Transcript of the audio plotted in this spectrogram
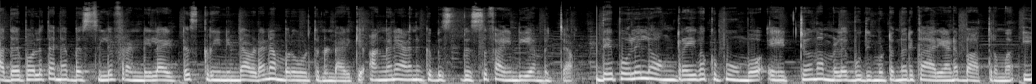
അതേപോലെ തന്നെ ബസ്സിൽ ഫ്രണ്ടിലായിട്ട് സ്ക്രീനിന്റെ അവിടെ നമ്പർ കൊടുത്തിട്ടുണ്ടായിരിക്കും. അങ്ങനെയാണ് നിങ്ങൾക്ക് ബസ് ബസ് ഫൈൻഡ് ചെയ്യാൻ പറ്റുക. ഇതേപോലെ ലോങ് ഡ്രൈവ് ഒക്കെ പോകുമ്പോൾ ഏറ്റവും നമ്മൾ ബുദ്ധിമുട്ടുന്ന ഒരു കാര്യമാണ് ബാത്റൂം ഈ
